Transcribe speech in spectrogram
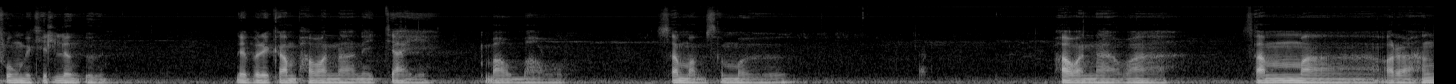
ฟุ้งไปคิดเรื่องอื่น ด้วยบริกรรมภาวนาในใจเบาๆ สม่ำเสมอ ภาวนาว่า สัมมาอรหัง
